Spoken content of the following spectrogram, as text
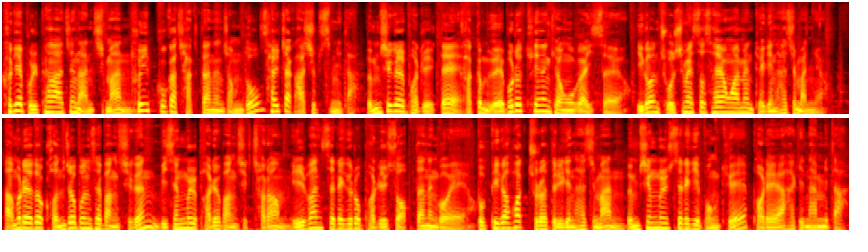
크게 불편하진 않지만 투입구가 작다는 점도 살짝 아쉽습니다. 음식을 버릴 때 가끔 외부로 튀는 경우가 있어요. 이건 조심해서 사용하면 되긴 하지만요. 아무래도 건조 분쇄 방식은 미생물 발효 방식처럼 일반 쓰레기로 버릴 수 없다는 거예요. 부피가 확 줄어들긴 하지만 음식물 쓰레기 봉투에 버려야 하긴 합니다.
